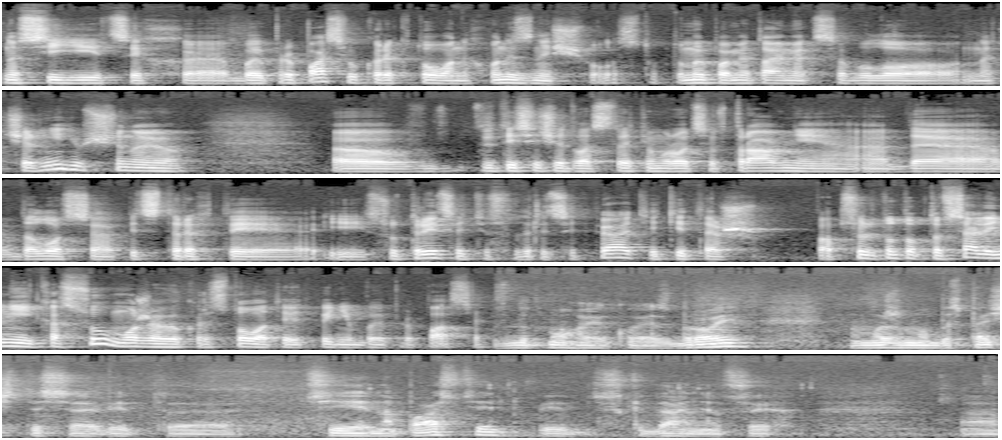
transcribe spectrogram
носії цих е, боєприпасів коректованих вони знищувалися. Тобто ми пам'ятаємо, як це було над Чернігівщиною в 2023 році, в травні, е, де вдалося підстерегти і Су-30, і Су-35, які теж абсолютно, тобто вся лінійка Су може використовувати відповідні боєприпаси. За допомогою якої зброї ми можемо обезпечитися від е, цієї напасті, від скидання цих е,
